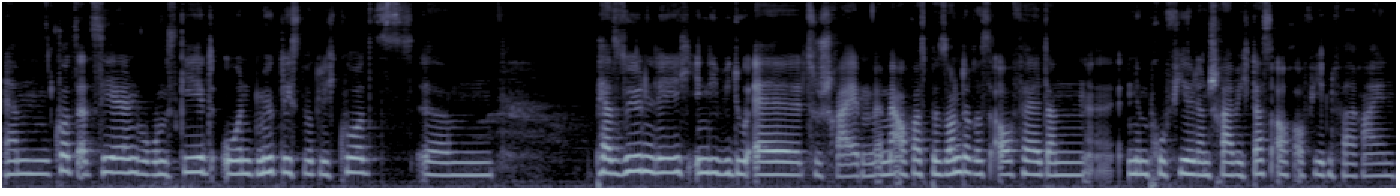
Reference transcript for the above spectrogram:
Ähm, kurz erzählen, worum es geht und möglichst wirklich kurz ähm, persönlich, individuell zu schreiben. Wenn mir auch was Besonderes auffällt, dann äh, in einem Profil, dann schreibe ich das auch auf jeden Fall rein.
